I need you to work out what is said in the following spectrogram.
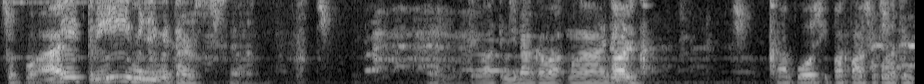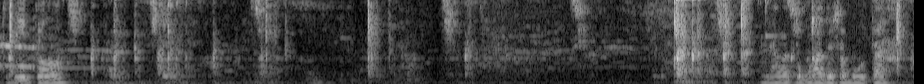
Ito po ay 3 millimeters. Yan. Yan. Ito yung ating ginagawa mga idol. Tapos ipapasok natin ito dito. Kailangan tugma doon sa butas.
